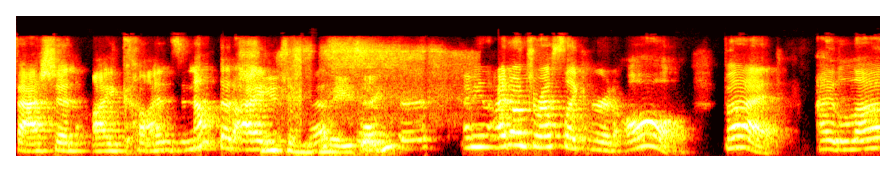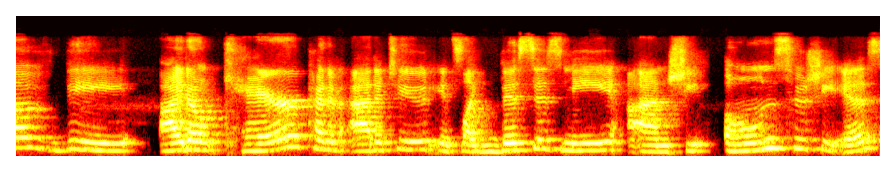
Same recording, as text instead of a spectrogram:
fashion icons. Not that I She's amazing. Like I mean, I don't dress like her at all, but I love the I don't care kind of attitude. It's like, this is me, and she owns who she is.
